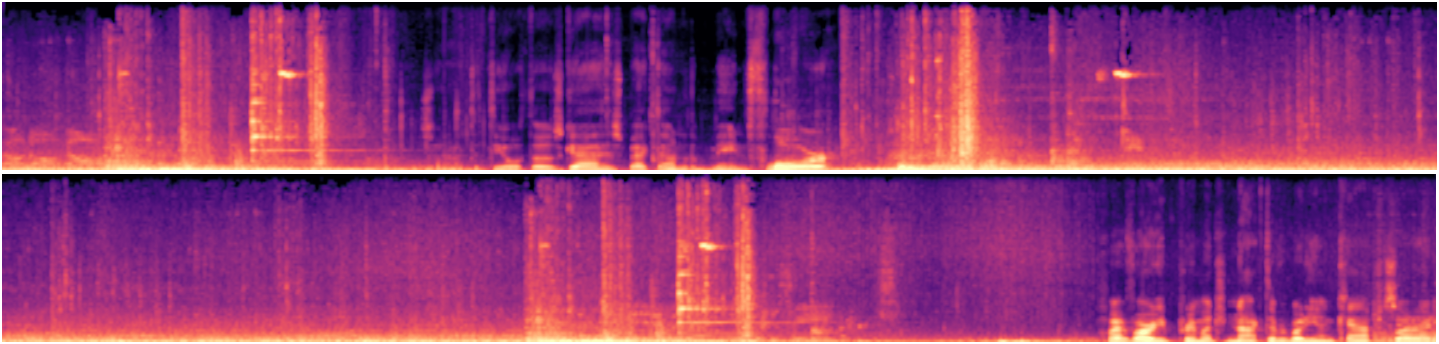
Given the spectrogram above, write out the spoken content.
No, no, no. So I have to deal with those guys. Back down to the main floor. I've already pretty much knocked everybody unconscious already.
